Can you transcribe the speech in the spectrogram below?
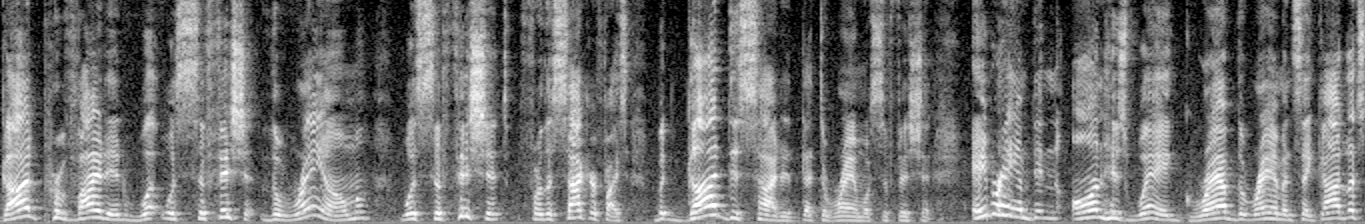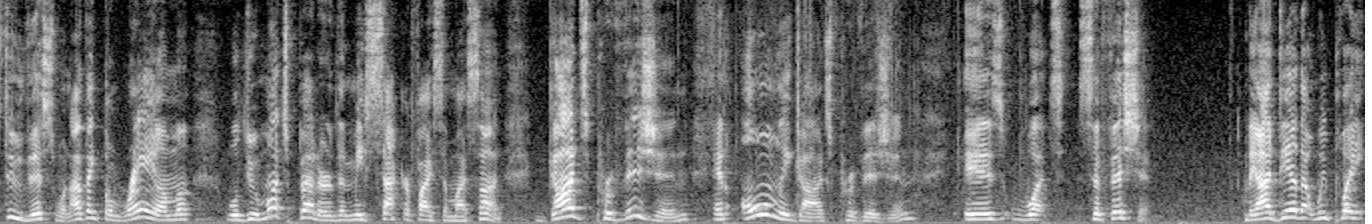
God provided what was sufficient. The ram was sufficient for the sacrifice, but God decided that the ram was sufficient. Abraham didn't on his way grab the ram and say, God, let's do this one. I think the ram will do much better than me sacrificing my son. God's provision, and only God's provision, is what's sufficient. The idea that we play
